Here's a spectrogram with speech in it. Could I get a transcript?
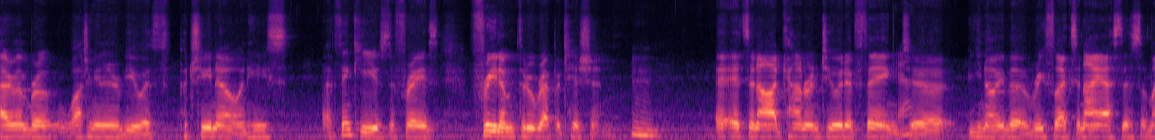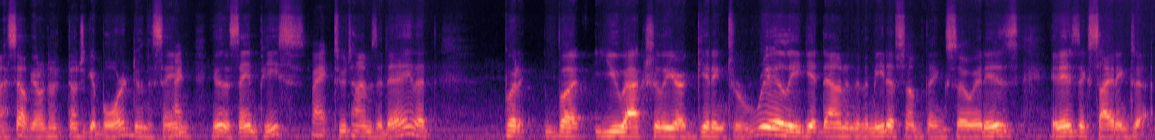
I remember watching an interview with Pacino, and he's I think he used the phrase "freedom through repetition." It's an odd, counterintuitive thing. Yeah. to you know the reflex. And I ask this of myself. You know, don't, don't you get bored doing the same? Right. You're the same piece Right. two times a day. That, but but you actually are getting to really get down into the meat of something. So it is it is exciting to.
